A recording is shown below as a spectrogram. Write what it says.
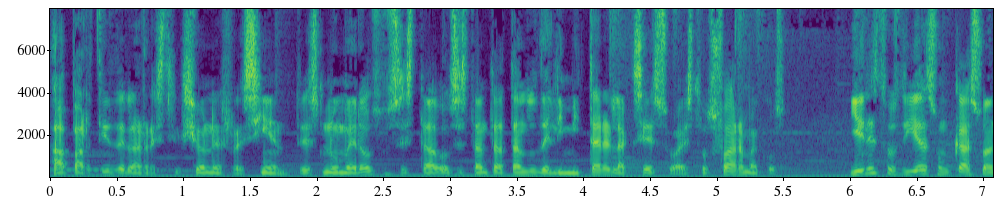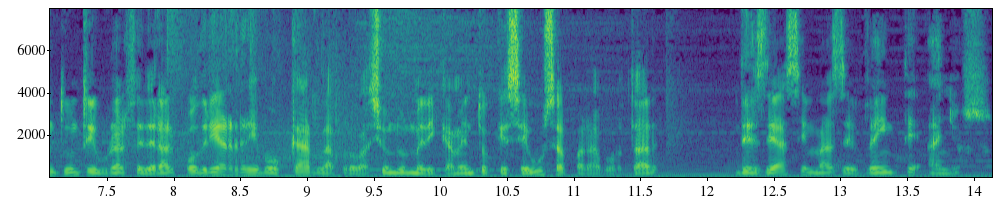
A partir de las restricciones recientes, numerosos estados están tratando de limitar el acceso a estos fármacos y en estos días un caso ante un tribunal federal podría revocar la aprobación de un medicamento que se usa para abortar desde hace más de 20 años.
